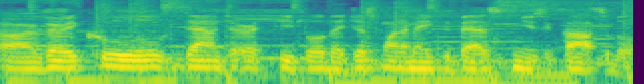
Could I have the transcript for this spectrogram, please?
are very cool, down to earth people They just want to make the best music possible.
